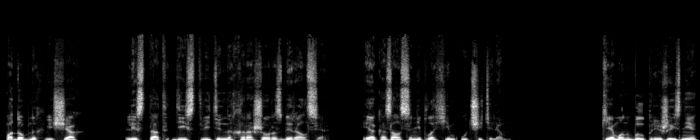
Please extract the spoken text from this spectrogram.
В подобных вещах Листат действительно хорошо разбирался и оказался неплохим учителем. Кем он был при жизни,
